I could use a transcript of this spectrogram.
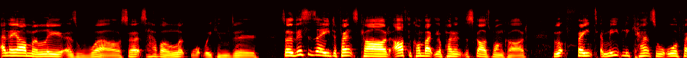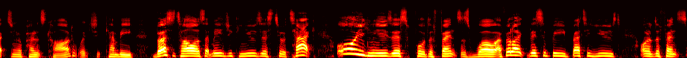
And they are melee as well. So let's have a look what we can do. So this is a defense card. After combat, your opponent discards one card. We've got Feint. Immediately cancel all effects on your opponent's card, which can be versatile. So that means you can use this to attack, or you can use this for defense as well. I feel like this would be better used on a defense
